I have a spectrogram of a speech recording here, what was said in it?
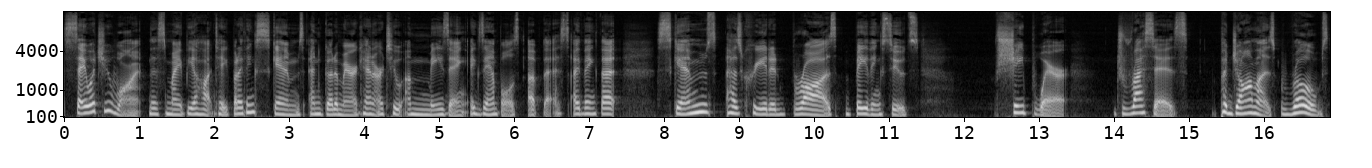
say what you want. This might be a hot take, but I think Skims and Good American are two amazing examples of this. I think that Skims has created bras, bathing suits, shapewear, dresses, pajamas, robes,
